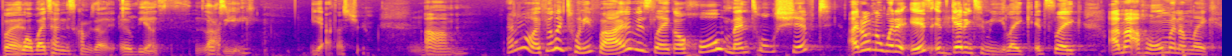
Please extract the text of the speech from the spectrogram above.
but well, by the time this comes out, it'll be yes, last it'll be- week. Yeah, that's true. Um, I don't know. I feel like 25 is like a whole mental shift. I don't know what it is. It's getting to me. Like it's like I'm at home and I'm like,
